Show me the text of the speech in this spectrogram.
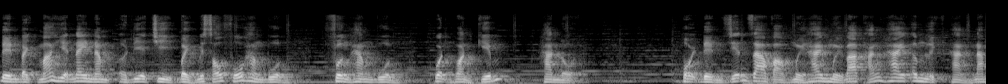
Đền Bạch Mã hiện nay nằm ở địa chỉ 76 phố Hàng Buồm, phường Hàng Buồm, quận Hoàn Kiếm, Hà Nội. Hội đền diễn ra vào 12-13 tháng 2 âm lịch hàng năm.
